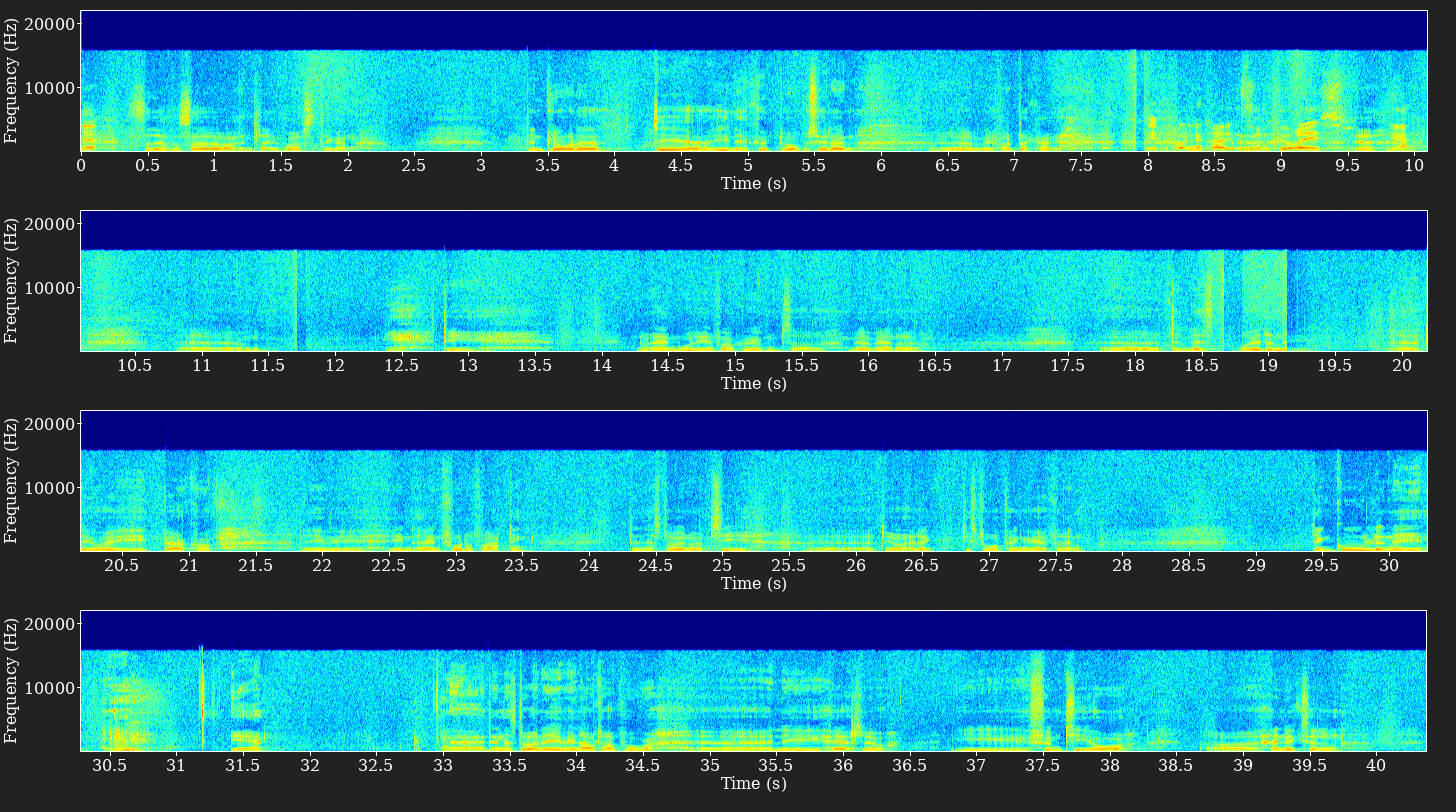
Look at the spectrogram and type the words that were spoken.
Ja. Så derfor så var han glad for os dengang. Den blå der, det er en, jeg købte over på Sjælland øh, ved Honda Kaj. Ja, ved Honda, som kører race. Ja. ja. Øhm, ja, det... Nu har jeg muligheden for at købe den, så med at være der. Øh, den næste røde dernede, øh, det var i Børkop, nede ved en, der havde en fotoforretning. Den er stået i noget 10. Øh, det var heller ikke de store penge her for den. Den gule dernede, ja, øh, den er stået nede ved en autoophugger, øh, nede i Herslev i 5-10 år. Og han vil ikke sælge den.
